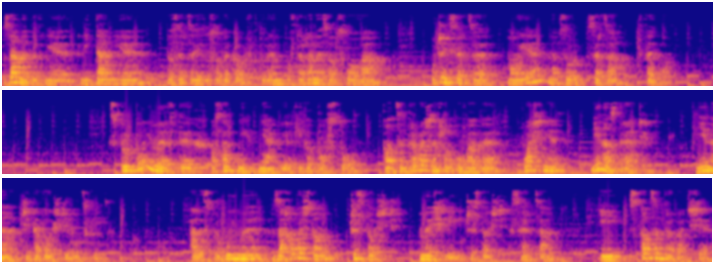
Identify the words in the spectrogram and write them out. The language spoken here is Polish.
Znamy pewnie litanie do serca Jezusowego, w którym powtarzane są słowa Uczyń serce moje na wzór serca Twego. Spróbujmy w tych ostatnich dniach Wielkiego Postu koncentrować naszą uwagę właśnie nie na zdradzie, nie na ciekawości ludzkiej, ale spróbujmy zachować tą czystość myśli czystość serca i skoncentrować się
